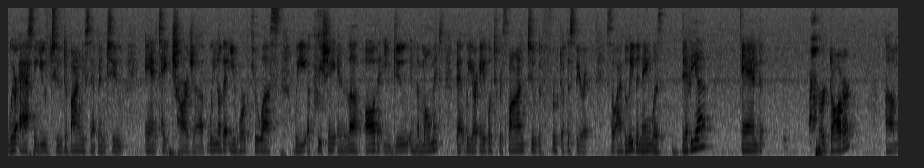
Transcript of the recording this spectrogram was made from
we're asking you to divinely step into and take charge of. We know that you work through us. We appreciate and love all that you do in the moment that we are able to respond to the fruit of the Spirit. So I believe the name was Devia and her daughter. Um,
